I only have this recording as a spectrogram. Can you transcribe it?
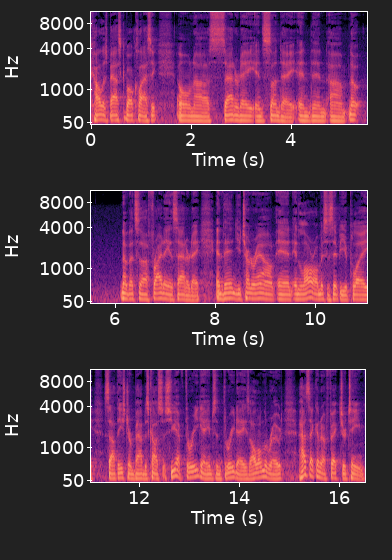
College Basketball Classic on uh, Saturday and Sunday, and then um, no. No, that's uh, Friday and Saturday, and then you turn around and in Laurel, Mississippi, you play Southeastern Baptist College. So you have three games in three days, all on the road. How's that going to affect your team?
